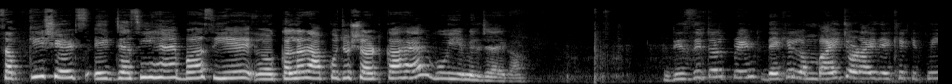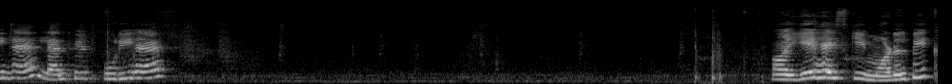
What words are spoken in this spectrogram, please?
सबकी शेड्स एक जैसी हैं, बस ये कलर आपको जो शर्ट का है, वो ये मिल जाएगा। डिजिटल प्रिंट देखिए, लंबाई चौड़ाई देखिए कितनी है लेंथ विथ पूरी है। और ये है इसकी मॉडल पिक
